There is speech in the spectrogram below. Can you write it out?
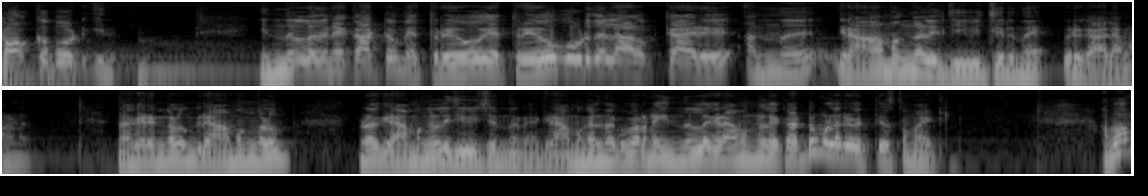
talk about in ഇന്നുള്ളതിനെക്കാട്ടും എത്രയോ എത്രയോ കൂടുതൽ ആൾക്കാർ അന്ന് ഗ്രാമങ്ങളിൽ ജീവിച്ചിരുന്ന ഒരു കാലമാണ്. നഗരങ്ങളും ഗ്രാമങ്ങളും ഇവിടെ ഗ്രാമങ്ങളിൽ ജീവിച്ചെന്ന് പറയാം ഗ്രാമങ്ങൾ എന്നൊക്കെ പറഞ്ഞാൽ ഇന്നുള്ള ഗ്രാമങ്ങളെക്കാട്ടും വളരെ വ്യത്യസ്തമായിട്ടില്ല. അപ്പം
